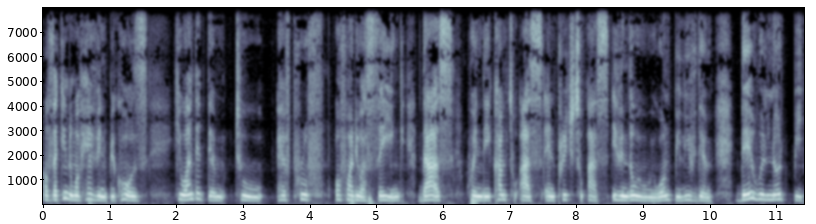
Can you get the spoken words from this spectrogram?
of the kingdom of heaven because He wanted them to have proof of what he was saying. Thus, when they come to us and preach to us, even though we won't believe them, they will not be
